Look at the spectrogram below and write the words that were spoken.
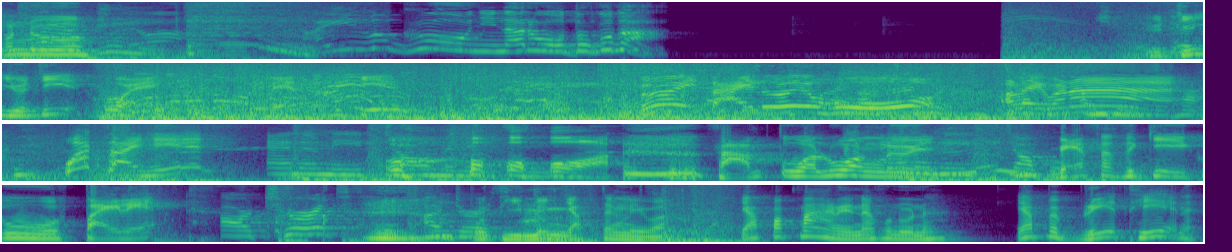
คนดูยูจิยูจิสวยเลสตะกี้ เฮ้ย ตายเลย โอ้โห อะไรวะน่าว่าใจเฮด Enemy โอ้โห dominating. สามตัวล่วงเลย Enemy แบ double. สซาสึเกะกูไปแล้ว Our turret is under บางทีแม่ง attack. ยับจังเลยวะ ยับมากๆเลยนะคุณดูนะ ยับแบบเละเทะนะ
